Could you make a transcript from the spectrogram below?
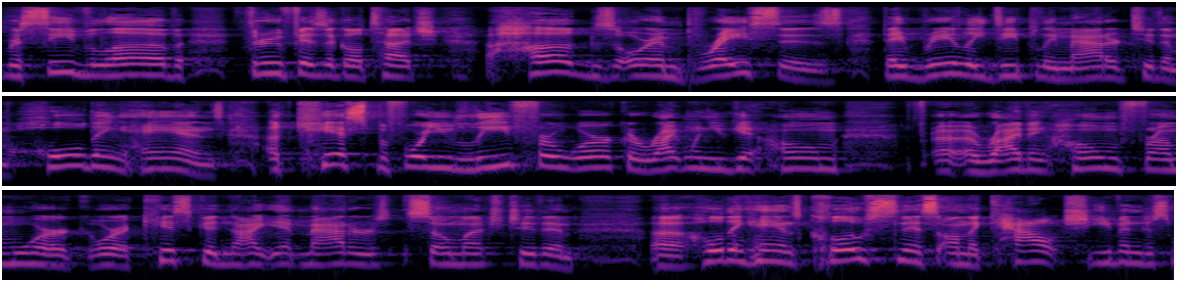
receive love through physical touch, hugs or embraces. They really deeply matter to them. Holding hands, a kiss before you leave for work or right when you get home, uh, arriving home from work, or a kiss goodnight. It matters so much to them. Uh, holding hands, closeness on the couch, even just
